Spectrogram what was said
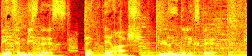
BFM Business, Tech RH, l'œil de l'expert.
